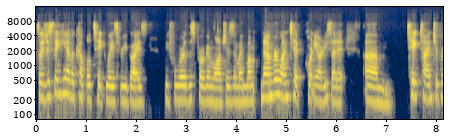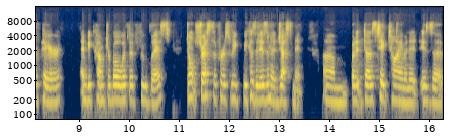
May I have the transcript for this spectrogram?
So I just thinking of a couple takeaways for you guys before this program launches. And my mom, number one tip, Courtney already said it, um, take time to prepare and be comfortable with the food list. Don't stress the first week because it is an adjustment, um, but it does take time and it is a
